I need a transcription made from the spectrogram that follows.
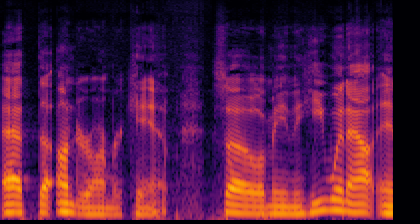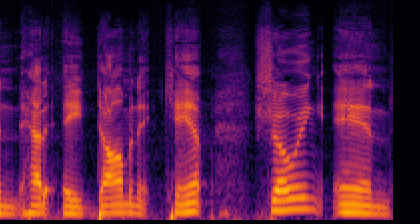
at the Under Armour camp. So I mean, he went out and had a dominant camp showing, and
